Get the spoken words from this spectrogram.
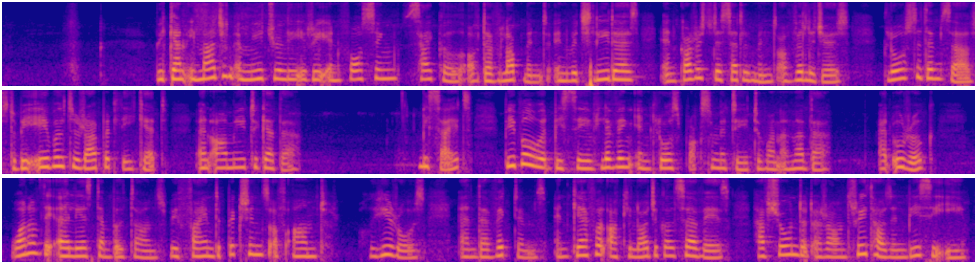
We can imagine a mutually reinforcing cycle of development in which leaders encourage the settlement of villagers close to themselves to be able to rapidly get an army together. Besides, people would be safe living in close proximity to one another. At Uruk, one of the earliest temple towns, we find depictions of armed heroes and their victims, and careful archaeological surveys have shown that around 3000 BCE,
